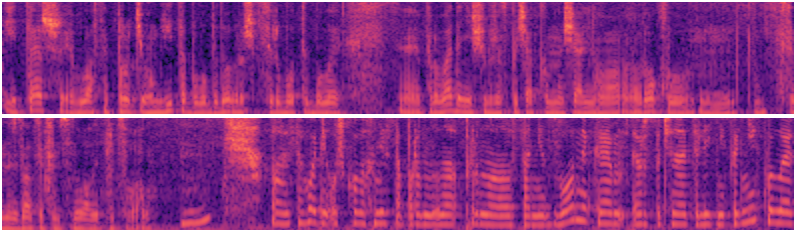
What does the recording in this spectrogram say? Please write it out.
І теж, е, власне, протягом літа було б добре, щоб ці роботи були е, проведені, щоб вже з початком навчального року м, сигналізація функціонувала і працювала. Сьогодні у школах міста пролуна- пролунали останні дзвоники. Розпочинаються літні канікули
